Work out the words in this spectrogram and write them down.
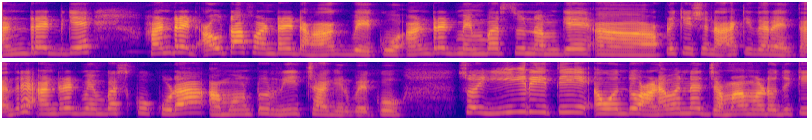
ಹಂಡ್ರೆಡ್ಗೆ ಹಂಡ್ರೆಡ್ ಔಟ್ ಆಫ್ ಹಂಡ್ರೆಡ್ ಆಗಬೇಕು. ಹಂಡ್ರೆಡ್ ಮೆಂಬರ್ಸು ನಮಗೆ ಅಪ್ಲಿಕೇಶನ್ ಹಾಕಿದ್ದಾರೆ ಅಂತಂದರೆ ಹಂಡ್ರೆಡ್ ಮೆಂಬರ್ಸ್ಗೂ ಕೂಡ ಅಮೌಂಟು ರೀಚ್ ಆಗಿರಬೇಕು. ಸೊ ಈ ರೀತಿ ಒಂದು ಹಣವನ್ನು ಜಮಾ ಮಾಡೋದಕ್ಕೆ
